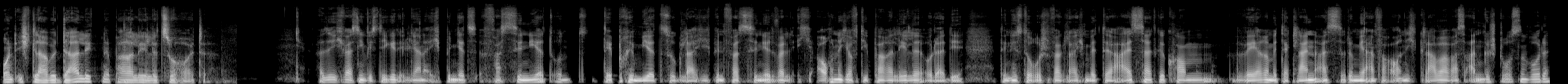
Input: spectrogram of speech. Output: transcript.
Und ich glaube, da liegt eine Parallele zu heute. Also ich weiß nicht, wie es dir geht, Iliana. Ich bin jetzt fasziniert und deprimiert zugleich. Ich bin fasziniert, weil ich auch nicht auf die Parallele oder die, den historischen Vergleich mit der Eiszeit gekommen wäre, mit der kleinen Eiszeit und mir einfach auch nicht klar war, was angestoßen wurde.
